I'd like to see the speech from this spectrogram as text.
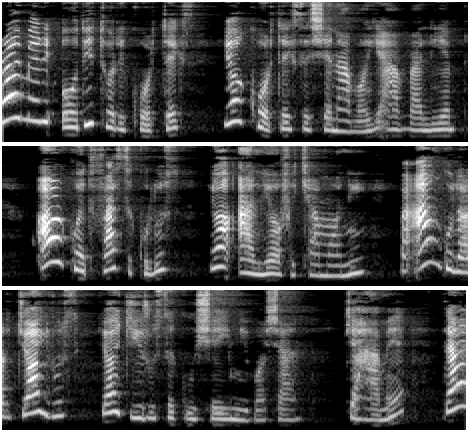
primary auditory cortex یا کورتکس شنوایی اولیه arcuate fasciculus یا الیاف کمانی و انگولار جایروس یا جیروس گوشه‌ای می باشند که همه در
